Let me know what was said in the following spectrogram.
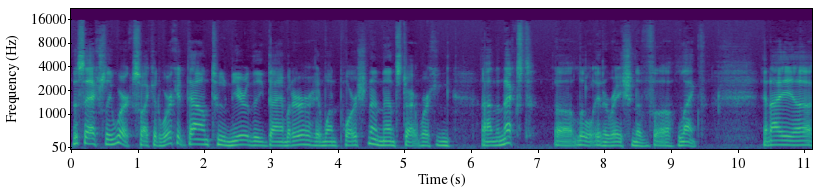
this actually worked. So I could work it down to near the diameter in one portion and then start working on the next uh, little iteration of uh, length. And I uh,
